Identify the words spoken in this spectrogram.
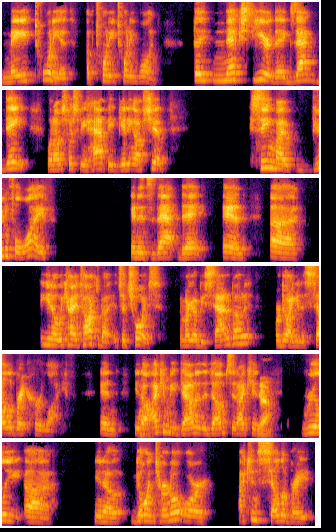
May 20th of 2021. The next year, the exact date when I'm supposed to be happy getting off ship, seeing my beautiful wife, and it's that day. And uh, you know, we kind of talked about it. It's a choice. Am I going to be sad about it, or do I get to celebrate her life? And you know, Wow. I can be down in the dumps, and I can Yeah. really, uh, you know, go internal, or I can celebrate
